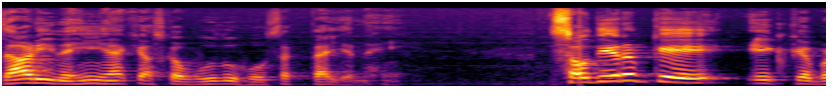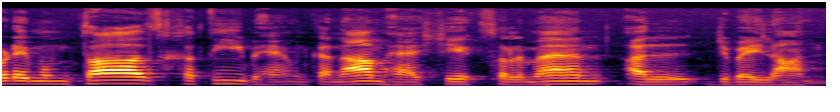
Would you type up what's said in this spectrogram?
दाढ़ी नहीं है, क्या उसका वज़ू हो सकता है या नहीं? सऊदी अरब के एक बड़े मुमताज़ ख़तीब हैं, उनका नाम है शेख सलमान अल जबैलान।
